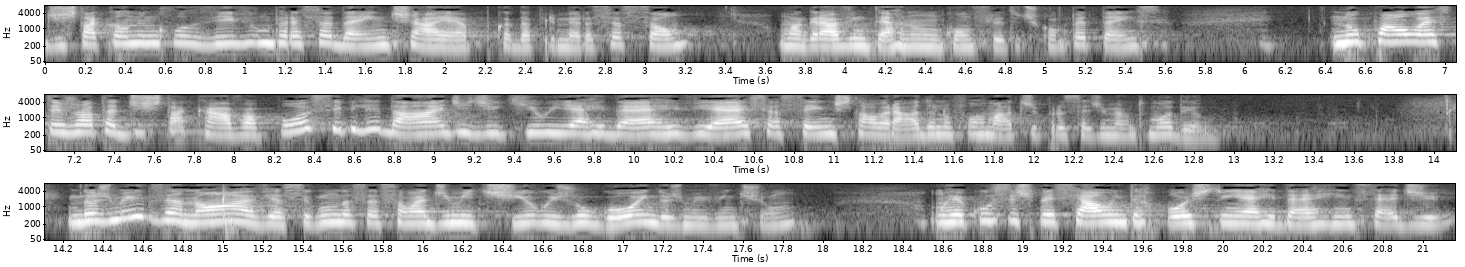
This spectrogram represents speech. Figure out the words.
destacando inclusive um precedente à época da primeira sessão, um agravo interno num conflito de competência, no qual o STJ destacava a possibilidade de que o IRDR viesse a ser instaurado no formato de procedimento modelo. Em 2019, a segunda sessão admitiu e julgou em 2021 um recurso especial interposto em IRDR em sede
